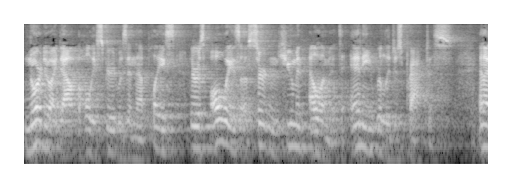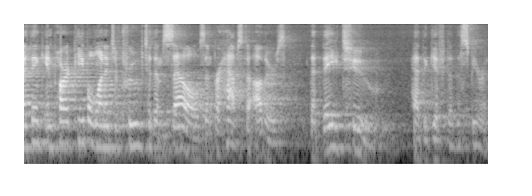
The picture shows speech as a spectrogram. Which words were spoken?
nor do I doubt the Holy Spirit was in that place, there is always a certain human element to any religious practice. And I think, in part, people wanted to prove to themselves and perhaps to others that they too had the gift of the Spirit.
